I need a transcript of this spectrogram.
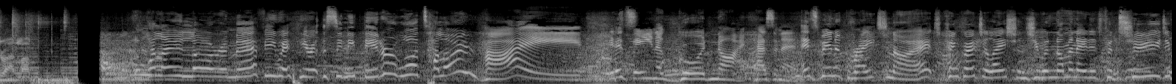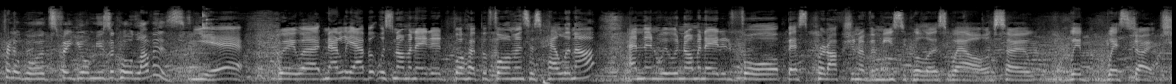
Going dry. Hello, Laura Murphy. We're here at the Sydney Theatre Awards. Hello. Hi. it's been a good night, hasn't it? It's been a great night. Congratulations. You were nominated for two different awards for your musical Lovers. yeah. We were Natalie Abbott was nominated for her performance as Helena, and then we were nominated for best production of a musical as well. So we're, we're stoked.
